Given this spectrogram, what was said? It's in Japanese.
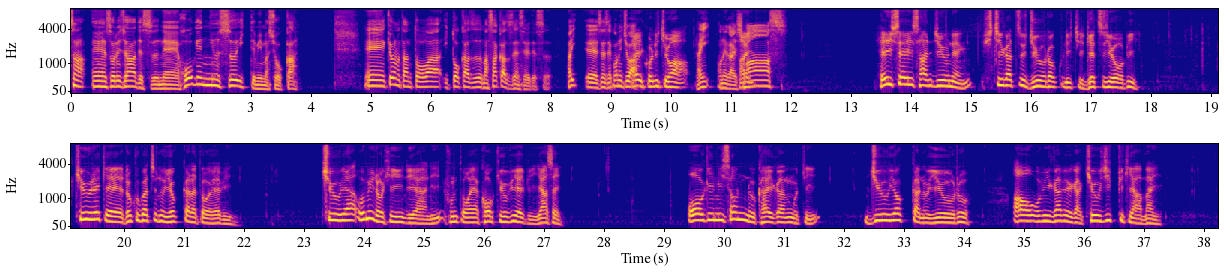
さあ、えー、それじゃあですね方言ニュースいってみましょうか、えー、今日の担当は伊藤和正和先生です。はい、えー、先生こんにちは。はいこんにちは。はいお願いします、はい、平成30年7月16日月曜日旧暦6月の4日からとおやび中や海の日にやに奮闘や高級日やびやせい大宜味村の海岸口14日の夜青ウミガメが90匹甘い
